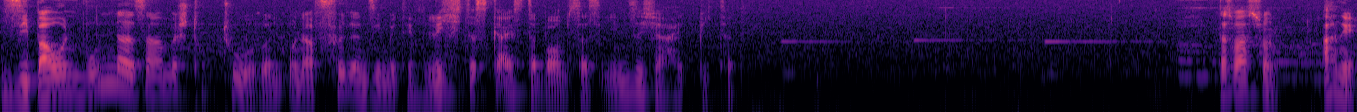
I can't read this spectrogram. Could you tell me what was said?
Sie bauen wundersame Strukturen und erfüllen sie mit dem Licht des Geisterbaums, das ihnen Sicherheit bietet. Das war's schon. Ach nee.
